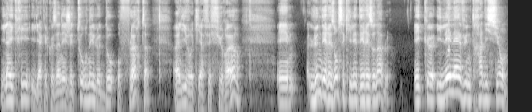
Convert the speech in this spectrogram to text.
Il a écrit il y a quelques années J'ai tourné le dos au flirt, un livre qui a fait fureur. Et l'une des raisons, c'est qu'il est déraisonnable et qu'il élève une tradition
